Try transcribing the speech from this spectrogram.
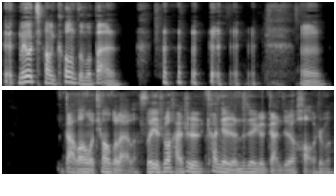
没有场控怎么办？嗯，大王我跳过来了，所以说还是看见人的这个感觉好是吗？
